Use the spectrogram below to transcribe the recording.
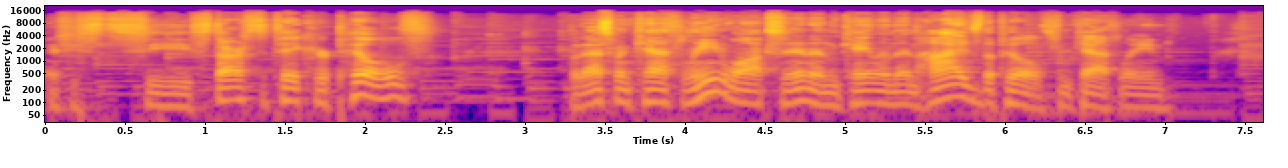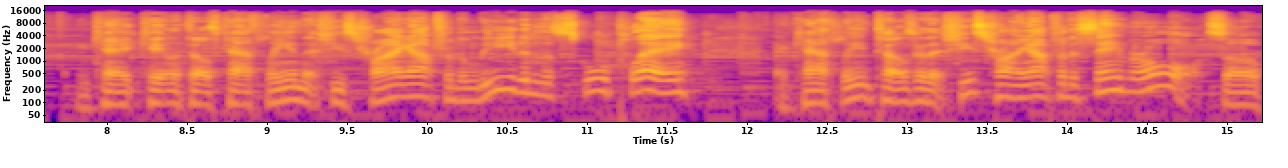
and she, she starts to take her pills. But that's when Kathleen walks in, and Caitlin then hides the pills from Kathleen. And Caitlin tells Kathleen that she's trying out for the lead in the school play, and Kathleen tells her that she's trying out for the same role. So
